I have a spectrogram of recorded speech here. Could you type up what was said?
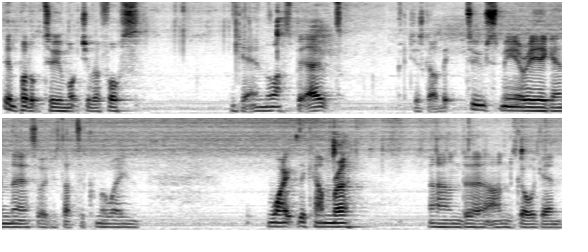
didn't put up too much of a fuss getting the last bit out. It just got a bit too smeary again there, so I just had to come away and wipe the camera and uh, and go again.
